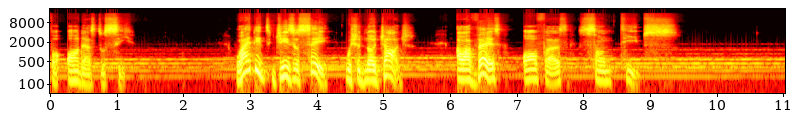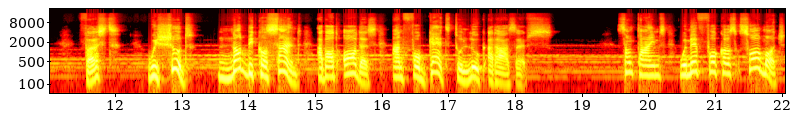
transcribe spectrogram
for others to see. Why did Jesus say we should not judge? Our verse offers some tips. First, we should not be concerned about others and forget to look at ourselves. Sometimes we may focus so much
